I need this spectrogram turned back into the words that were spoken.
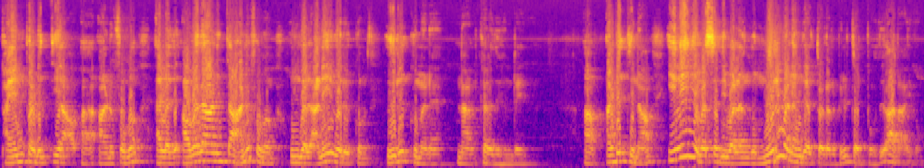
பயன்படுத்திய அனுபவம் அல்லது அவதானித்த அனுபவம் உங்கள் அனைவருக்கும் இருக்கும் என நான் கருதுகின்றேன். ஆம் அடுத்து நாம் இணைய வசதி வழங்கும் நிறுவனங்கள் தொடர்பில் தற்போது ஆராய்வோம்.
